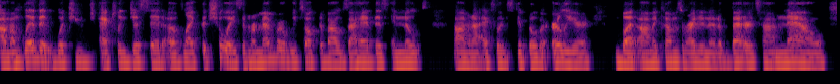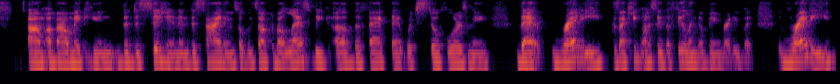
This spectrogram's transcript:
um, I'm glad that what you actually just said of like the choice. And remember, we talked about because I had this in notes um, and I actually skipped over earlier, but um, it comes right in at a better time now um, about making the decision and deciding. So we talked about last week of the fact that, which still floors me, that ready, because I keep wanting to say the feeling of being ready, but ready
